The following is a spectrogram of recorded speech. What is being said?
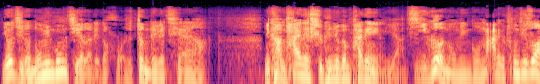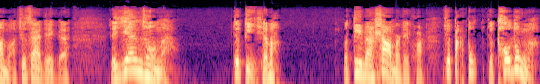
有几个农民工接了这个活就挣这个钱哈。你看拍那视频就跟拍电影一样，几个农民工拿这个冲击钻嘛，就在这个这烟囱呢，就底下嘛，地面上面这块就打洞，就掏洞啊。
